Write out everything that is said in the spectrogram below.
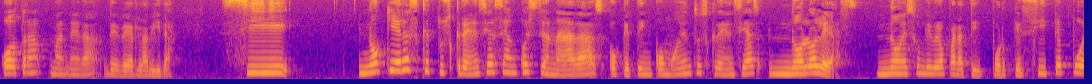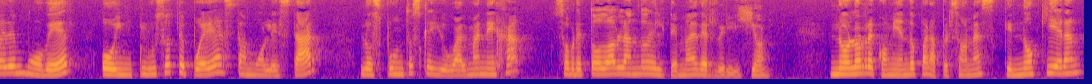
otra manera de ver la vida. Si no quieres que tus creencias sean cuestionadas o que te incomoden tus creencias, no lo leas. No es un libro para ti, porque sí te puede mover o incluso te puede hasta molestar los puntos que Yuval maneja, sobre todo hablando del tema de religión. No lo recomiendo para personas que no quieran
